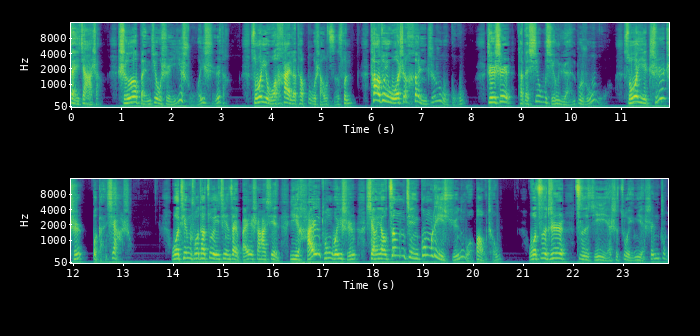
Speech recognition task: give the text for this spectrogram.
再加上……”蛇本就是以鼠为食的，所以我害了他不少子孙。他对我是恨之入骨，只是他的修行远不如我，所以迟迟不敢下手。我听说他最近在白沙县以孩童为食，想要增进功力，寻我报仇。我自知自己也是罪孽深重，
